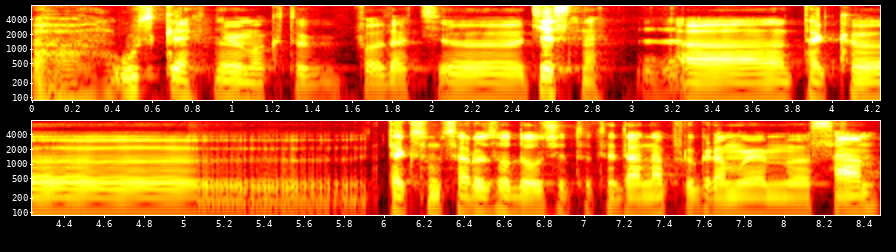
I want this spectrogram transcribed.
uh, úzke, neviem ako to povedať, uh, tesné. Uh, tak, uh, tak som sa rozhodol, že to teda naprogramujem sám.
